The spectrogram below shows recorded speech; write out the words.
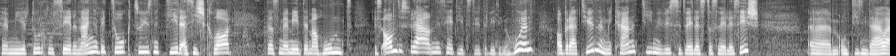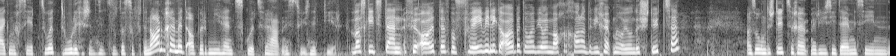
haben wir durchaus sehr einen engen Bezug zu unseren Tieren. Es ist klar, dass man mit einem Hund ein anderes Verhältnis hat, jetzt wieder mit einem Huhn. Aber auch die Hühner, wir kennen die, wir wissen, welches das welches ist. Ähm, und die sind auch eigentlich sehr zutraulich. Es ist nicht so, dass sie auf den Arm kommen, aber wir haben ein gutes Verhältnis zu unseren Tieren. Was gibt es denn für Arten von freiwilliger Arbeit, die man bei euch machen kann? Oder wie könnte man euch unterstützen? Also unterstützen könnte man uns in dem Sinn,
